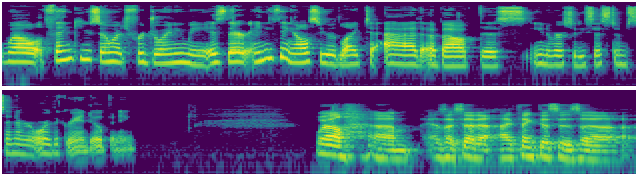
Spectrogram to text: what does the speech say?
Well, thank you so much for joining me. Is there anything else you would like to add about this University Systems Center or the grand opening? Well, um, as I said, I think this is uh,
